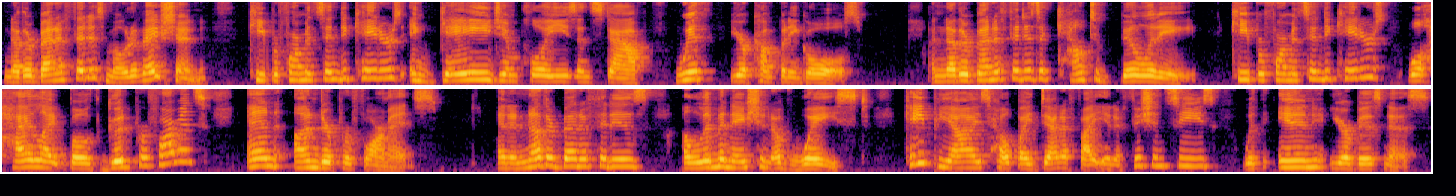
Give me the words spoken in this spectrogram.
Another benefit is motivation. Key performance indicators engage employees and staff with your company goals. Another benefit is accountability. Key performance indicators will highlight both good performance and underperformance. And another benefit is elimination of waste. KPIs help identify inefficiencies within your business.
